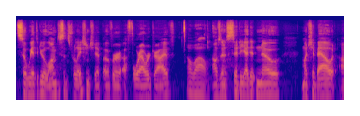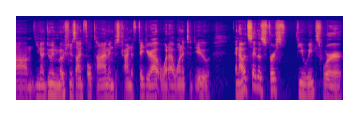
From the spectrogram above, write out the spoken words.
So we had to do a long distance relationship over a four hour drive. Oh wow! I was in a city I didn't know much about, um, you know, doing motion design full time and just trying to figure out what I wanted to do and I would say those first few weeks were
